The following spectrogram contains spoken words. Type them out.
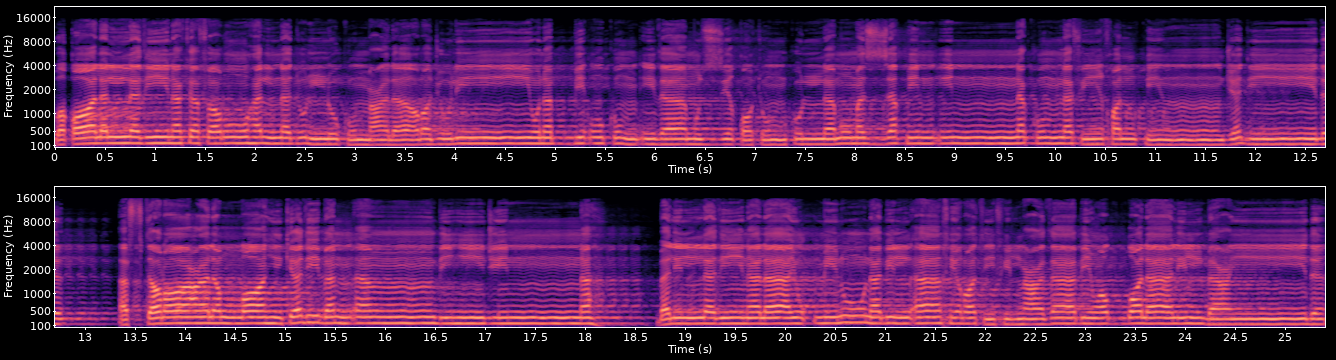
وقال الذين كفروا هل ندلكم على رجل ينبئكم إذا مزقتم كل ممزق إنكم لفي خلق جديد أفترى على الله كذبا أم به جنة بل الذين لا يؤمنون بالآخرة في العذاب والضلال البعيد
